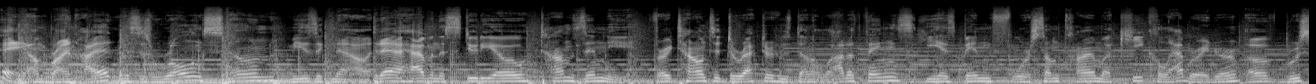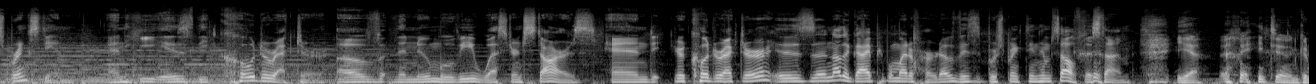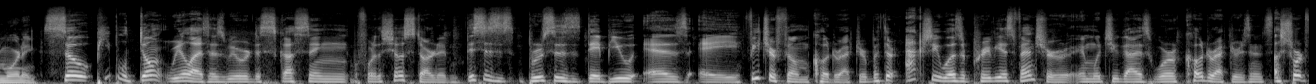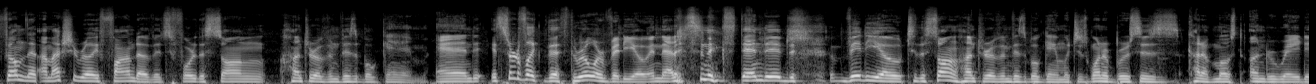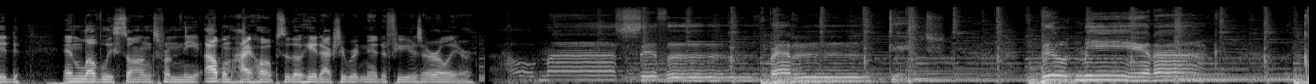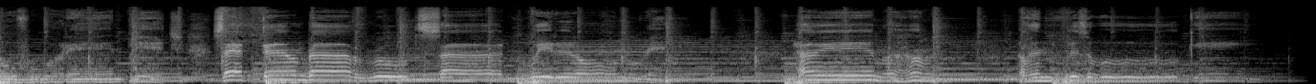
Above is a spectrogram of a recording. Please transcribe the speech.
Hey, I'm Brian Hiatt, and this is Rolling Stone Music Now. Today I have in the studio Thom Zimny, very talented director who's done a lot of things. He has been for some time a key collaborator of Bruce Springsteen and he is the co director of the new movie Western Stars. And your co director is another guy people might have heard of, is Bruce Springsteen himself this time. yeah. Hey, doing? Good morning. So, people don't realize, as we were discussing before the show started, this is Bruce's debut as a feature film co director, but there actually was a previous venture in which you guys were co directors. And it's a short film that I'm actually really fond of. It's for the song Hunter of Invisible Game. And it's sort of like the thriller video in that it's an extended video to the song Hunter of Invisible Game, which is one of Bruce's kind of most underrated and lovely songs from the album High Hopes, although he had actually written it a few years earlier. Hold a battered ditch, build me an ark, go for pitch, sat down by the roadside waited on I am the hunter of invisible game.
